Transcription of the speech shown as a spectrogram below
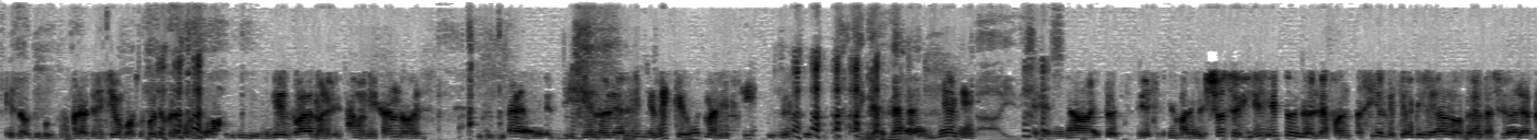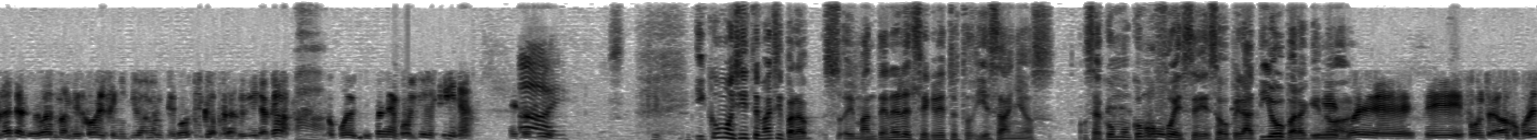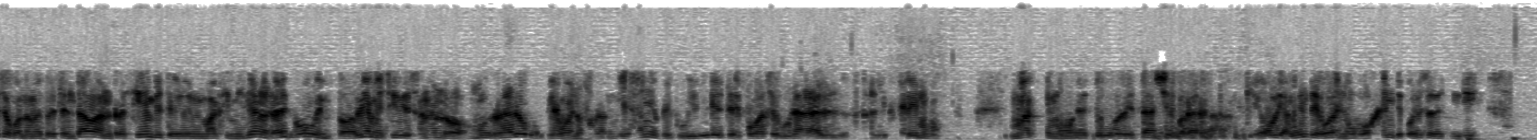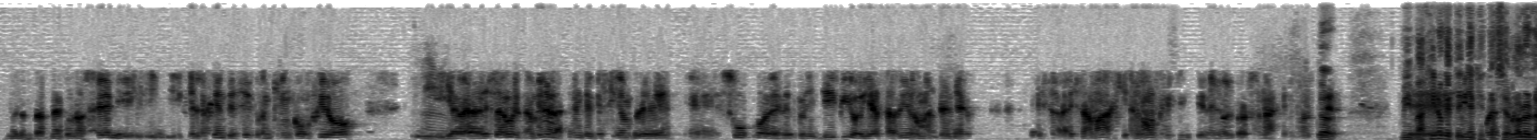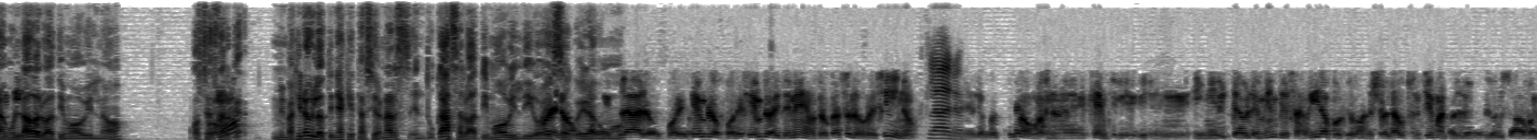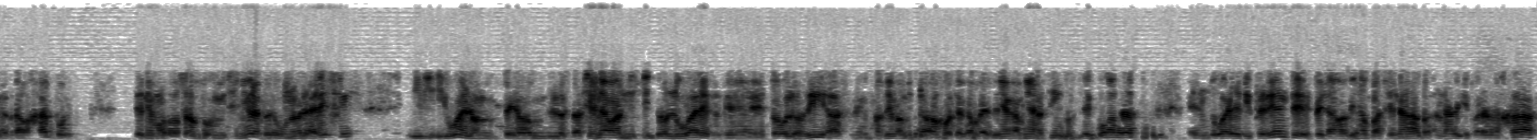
el auto llama la atención, por supuesto, pero cuando bajo y Batman el que está manejando es diciéndole al niño, ¿ves que Batman existe? ¿Ves que la cara del nene? Eh, no, esto es, es, maravilloso y esto es la, fantasía que se ha creado acá en la ciudad de La Plata, que Batman dejó definitivamente gótica para vivir acá. Ah. Lo puede cruzar en cualquier esquina. ¿Y cómo hiciste, Maxi, para eh, mantener el secreto estos 10 años? O sea, ¿cómo, cómo oh. fue ese, operativo para que no...? Sí, fue un trabajo. Por eso cuando me presentaban recién, viste, Maximiliano la vez todavía me sigue sonando muy raro, porque bueno, fueron 10 años que cuidé, te puedo asegurar al, al extremo máximo de todo detalle para que obviamente, bueno, hubo gente, por eso decidí, bueno, darme a conocer y, y, que la gente sepa en quién confió y, agradecerle también a la gente que siempre eh, supo desde el principio y ha sabido mantener esa, esa magia ¿no? que, tiene el personaje. Me imagino que eh, tenías que estacionarlo en algún lado el batimóvil, ¿no? O sea, me imagino que lo tenías que estacionar en tu casa el batimóvil, digo, eso era como... Claro, por ejemplo, por ejemplo ahí tenés otro caso los vecinos. Claro. Eh, los vecinos, bueno, hay gente que, inevitablemente sabía, porque bueno, yo el auto encima lo, usaba para trabajar, porque tenemos dos autos con mi señora, pero uno era ese, y, bueno, pero lo estacionaba en distintos lugares eh, todos los días, cuando iba a mi trabajo, te acababa tenía que caminar 5 o 6 cuadras, en lugares diferentes, esperaba que no pase nada para nadie para bajar.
